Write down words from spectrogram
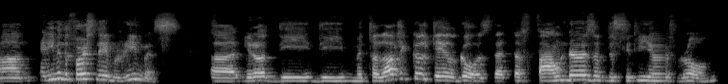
Um, and even the first name Remus, uh, you know, the, the mythological tale goes that the founders of the city of Rome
